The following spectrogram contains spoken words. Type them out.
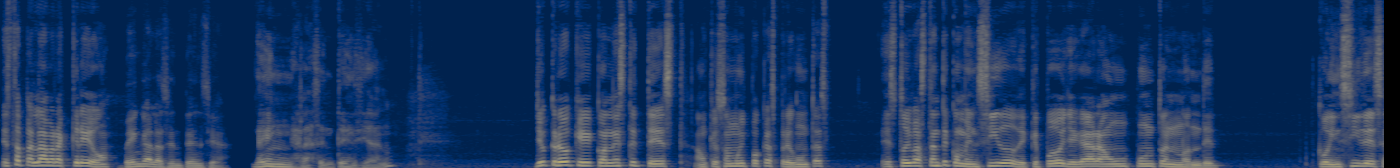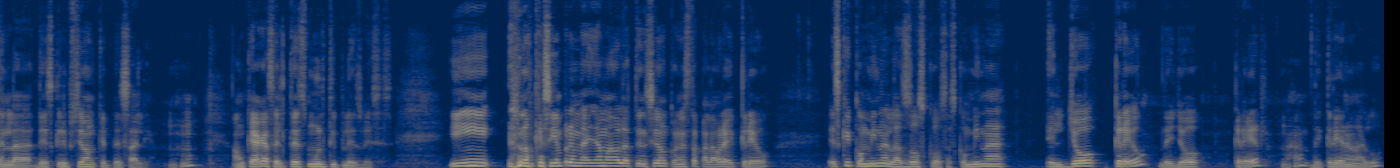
esta palabra creo... Venga la sentencia. Venga la sentencia, ¿no? Yo creo que con este test, aunque son muy pocas preguntas, estoy bastante convencido de que puedo llegar a un punto en donde coincides en la descripción que te sale, aunque hagas el test múltiples veces. Y lo que siempre me ha llamado la atención con esta palabra de creo es que combina las dos cosas. Combina el yo creo, de yo creer, de creer en algo,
